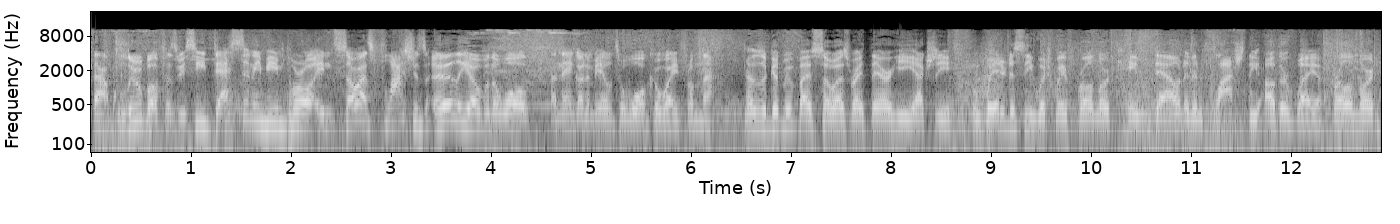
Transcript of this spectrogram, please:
that blue buff as we see Destiny being brought in. Soaz flashes early over the wall, and they're going to be able to walk away from that. That was a good move by Soaz right there. He actually waited to see which way Lord came down and then flashed the other way. If Lord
